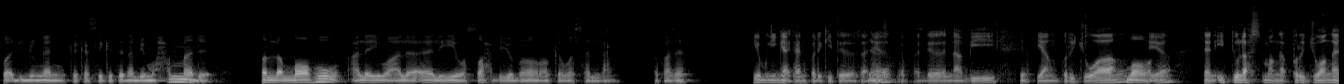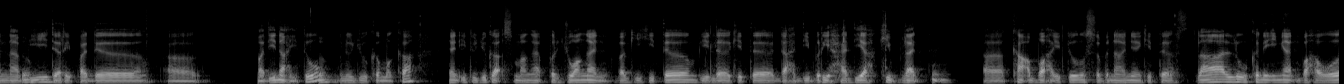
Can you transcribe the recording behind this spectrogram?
buat junjungan kekasih kita Nabi Muhammad sallallahu alaihi wa ala alihi wa sahbihi wa baraka wa sallam. Safaz ya. Dia mengingatkan kepada kita saja ya, kepada nabi ya. yang berjuang Allah. ya dan itulah semangat perjuangan nabi Betul. daripada uh, Madinah itu Betul. menuju ke Mekah dan itu juga semangat perjuangan bagi kita bila kita dah diberi hadiah kiblat hmm. uh, Kaabah itu sebenarnya kita selalu kena ingat bahawa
